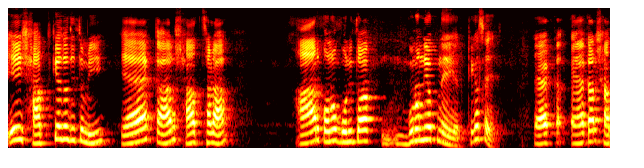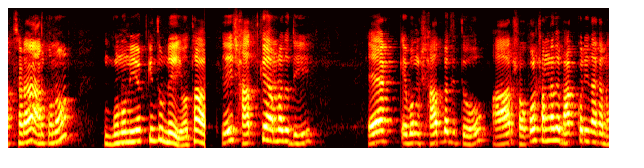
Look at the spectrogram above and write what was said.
এই সাতকে যদি তুমি এক আর সাত ছাড়া আর কোনো গণিতক, গুণনীয়ক নেই এর, ঠিক আছে? এক এক আর সাত ছাড়া আর কোনো গুণনীয়ক কিন্তু নেই। অর্থাৎ এই সাতকে আমরা যদি এক এবং সাত ব্যতীত আর সকল সংখ্যাতে ভাগ করি না কেন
